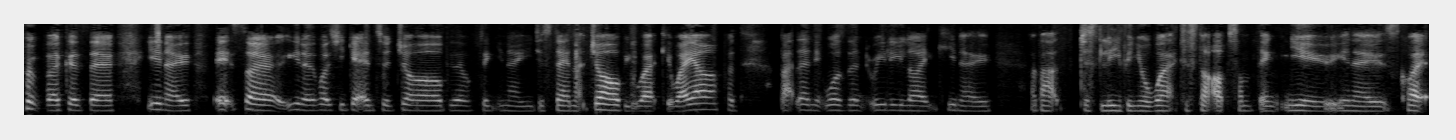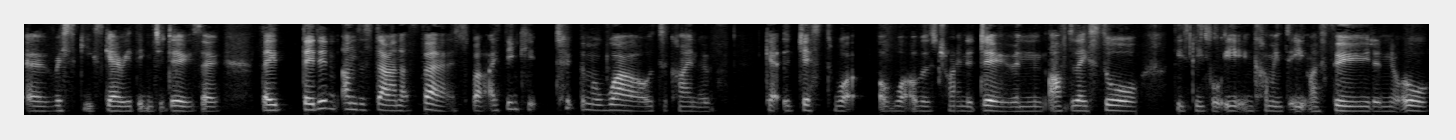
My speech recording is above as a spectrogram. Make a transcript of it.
because they're, you know, it's uh, you know, once you get into a job, they'll think, you know, you just stay in that job, you work your way up, and back then it wasn't really like, you know, about just leaving your work to start up something new. You know, it's quite a risky, scary thing to do. So they they didn't understand at first, but I think it took them a while to kind of get the gist what of what I was trying to do. And after they saw these people eating, coming to eat my food, and or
